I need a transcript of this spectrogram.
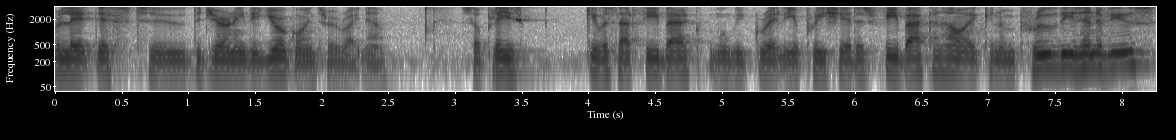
relate this to the journey that you're going through right now. So please give us that feedback. We'll be greatly appreciated. Feedback on how I can improve these interviews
